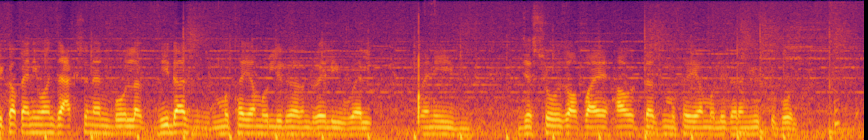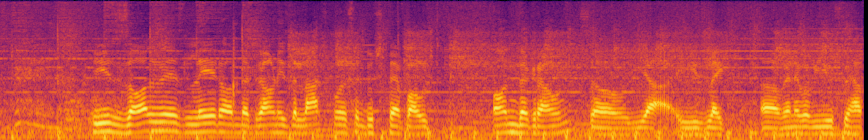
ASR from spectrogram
pick up anyone's action and bowl. He does Muttiah Muralitharan really well when he just shows off why how does Muttiah Muralitharan used to bowl. He's always late on the ground. He's the last person to step out on the ground. So yeah, he's like uh, whenever we used to have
